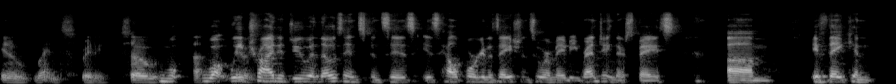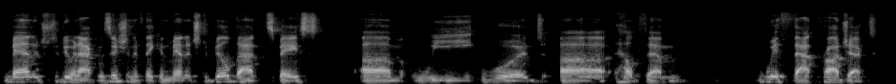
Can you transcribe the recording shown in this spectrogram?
you know rents really so uh, what we try to do in those instances is help organizations who are maybe renting their space um, if they can manage to do an acquisition, if they can manage to build that space, um, we would uh, help them with that project.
